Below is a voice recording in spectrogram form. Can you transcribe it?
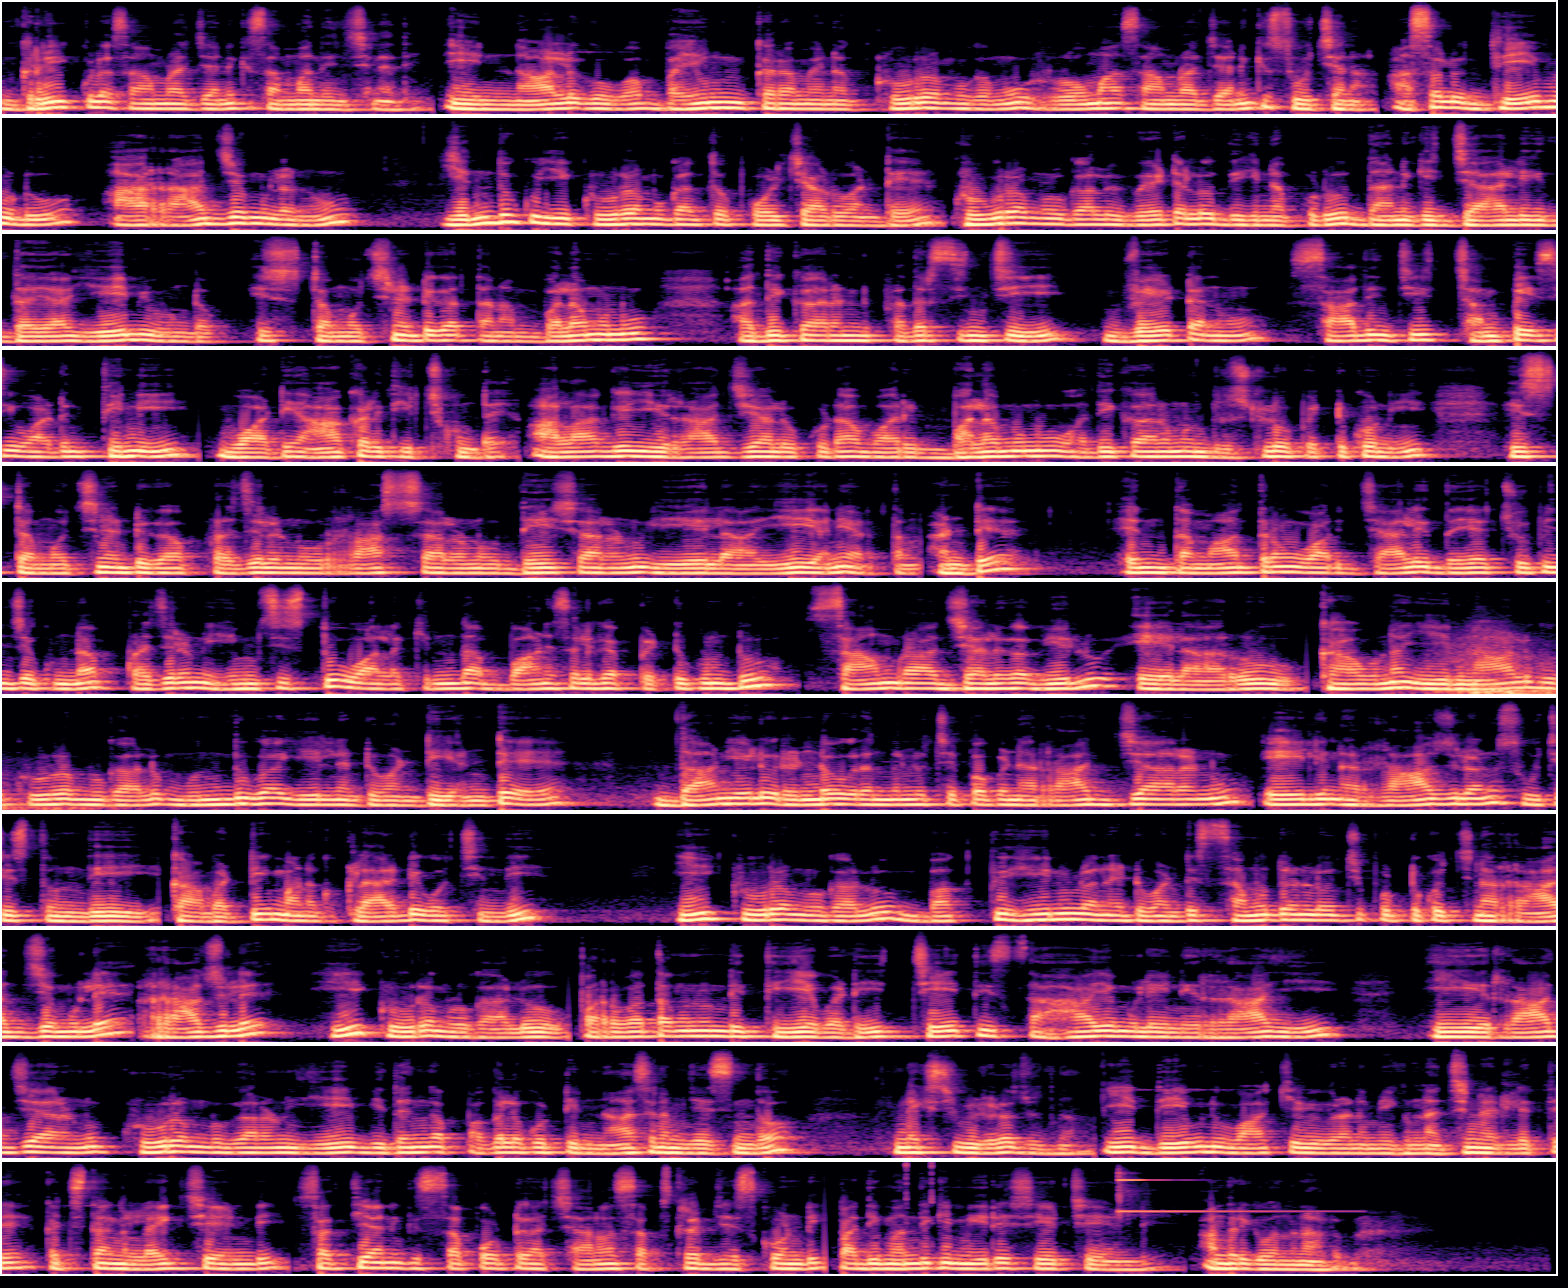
గ్రీకుల సామ్రాజ్యానికి సంబంధించినది. ఈ నాలుగవ భయంకరమైన క్రూరముఖము రోమా సామ్రాజ్యానికి సూచన. అసలు దేవుడు ఆ రాజ్యములను ఎందుకు ఈ క్రూర మృగాలతో పోల్చాడు అంటే క్రూర మృగాలు వేటలో దిగినప్పుడు దానికి జాలి దయ ఏమి ఉండవు. ఇష్టం వచ్చినట్టుగా తన బలమును అధికారాన్ని ప్రదర్శించి వేటను సాధించి చంపేసి వాటిని తిని వాటి ఆకలి తీర్చుకుంటాయి. అలాగే ఈ రాజ్యాలు కూడా వారి బలమును అధికారమును దృష్టిలో పెట్టుకొని ఇష్టం వచ్చినట్టుగా ప్రజలను రాష్ట్రాలను దేశాలను ఏలాయి అని అర్థం. అంటే ఎంత మాత్రం వారి జాలి దయ చూపించకుండా ప్రజలను హింసిస్తూ వాళ్ళ కింద బానిసలుగా పెట్టుకుంటూ సామ్రాజ్యాలుగా వీళ్ళు ఏలారు. కావున ఈ నాలుగు క్రూర మృగాలు ముందుగా ఏలినటువంటి అంటే దానియలు రెండవ గ్రంథంలో చెప్పబడిన రాజ్యాలను ఏలిన రాజులను సూచిస్తుంది. కాబట్టి మనకు క్లారిటీ వచ్చింది. ఈ క్రూర మృగాలు భక్తిహీనులు అనేటువంటి సముద్రంలోంచి పుట్టుకొచ్చిన రాజ్యములే రాజులే ఈ క్రూర మృగాలు పర్వతము నుండి తీయబడి చేతి సహాయము లేని రాయి ఈ రాజ్యాలను క్రూర మృగాలను ఏ విధంగా పగలగొట్టి నాశనం చేసిందో నెక్స్ట్ వీడియోలో చూద్దాం. ఈ దేవుని వాక్య వివరణ మీకు నచ్చినట్లయితే ఖచ్చితంగా లైక్ చేయండి. సత్యానికి సపోర్ట్గా ఛానల్ సబ్స్క్రైబ్ చేసుకోండి. పది మందికి మీరే షేర్ చేయండి. అందరికీ వందనాలు.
